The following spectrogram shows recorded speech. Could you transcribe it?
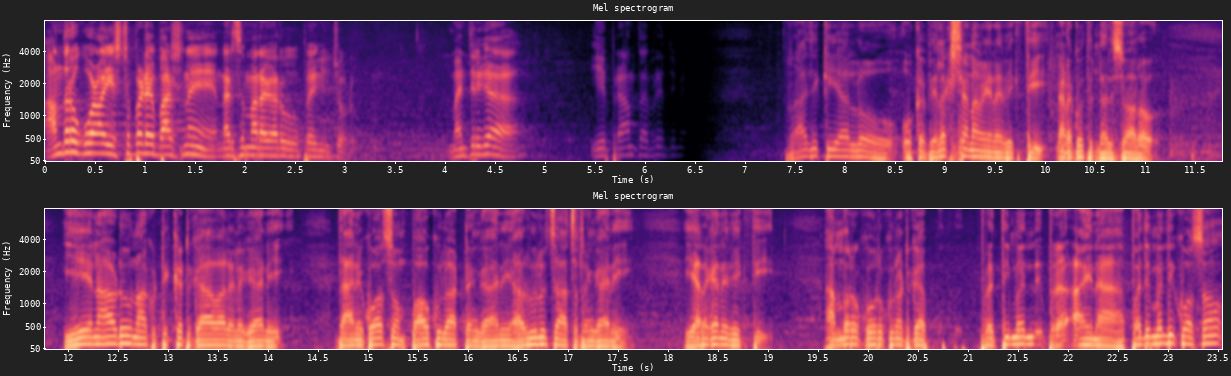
అందరూ కూడా ఇష్టపడే భాషనే నరసింహారావు గారు ఉపయోగించాడు మంత్రిగా ఈ ప్రాంత అభివృద్ధి రాజకీయాల్లో ఒక విలక్షణమైన వ్యక్తి నడకుతు నరసింహారావు. ఏనాడు నాకు టిక్కెట్ కావాలని కానీ దానికోసం పాకులాడటం కానీ అరువులు చాచటం కానీ ఎరగని వ్యక్తి. అందరూ కోరుకున్నట్టుగా ప్రతి మంది ప్ర- ఆయన పది మంది కోసం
